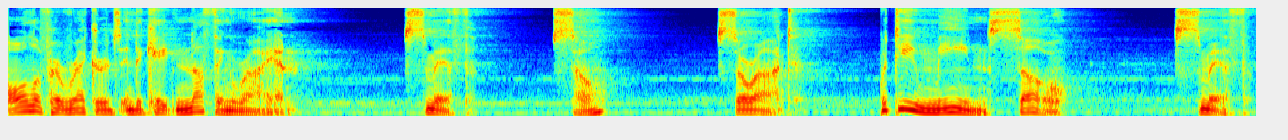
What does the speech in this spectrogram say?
all of her records indicate nothing, Ryan. Smith. So? Surratt. What do you mean, so? Smith.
